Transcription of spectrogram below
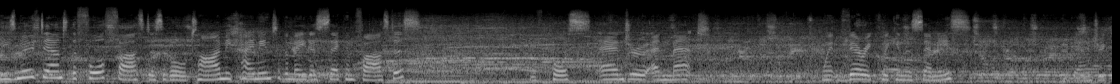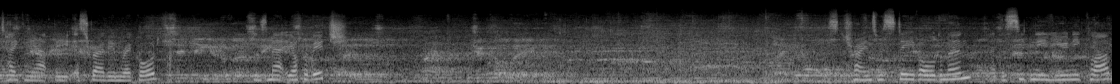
He's moved down to the fourth fastest of all time. He came into the meters second fastest. Of course, Andrew and Matt went very quick in the semis. With Andrew taking out the Australian record. Here's Matt Jaukovic. He trains with Steve Alderman at the Sydney Uni Club.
